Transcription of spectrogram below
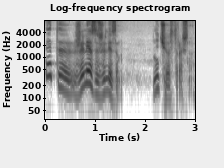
Это железо железом. Ничего страшного.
